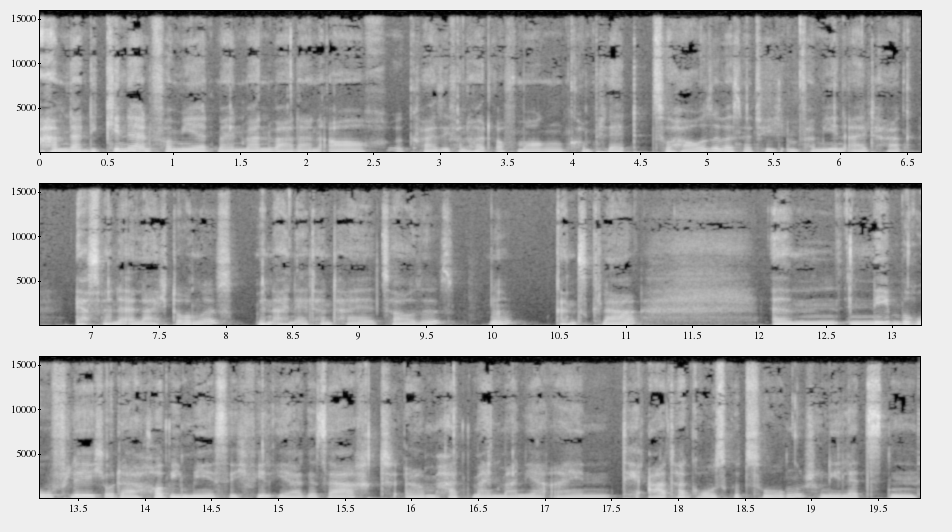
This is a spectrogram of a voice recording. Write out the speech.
haben dann die Kinder informiert. Mein Mann war dann auch quasi von heute auf morgen komplett zu Hause, was natürlich im Familienalltag erstmal eine Erleichterung ist, wenn ein Elternteil zu Hause ist. Ne? Ganz klar. Ähm, nebenberuflich oder hobbymäßig, viel eher gesagt, ähm, hat mein Mann ja ein Theater großgezogen, schon die letzten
